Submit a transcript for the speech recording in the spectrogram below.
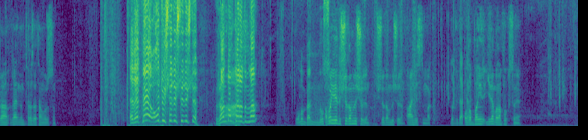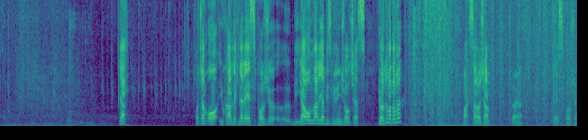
Ra random tara zaten vurursun. Evet be o düştü düştü düştü. Random Aa. taradım lan. Oğlum ben nasıl... Ama yine düştü adamı düşürdün. Düştü adamı düşürdün. Aynı isim bak. Dur bir O dakika. da bana, yine bana fokuslanıyor. Gel. Hocam o yukarıdakiler e-sporcu. Ee, Ya onlar ya biz birinci olacağız. Gördüm adamı. Bak sen hocam. Aynen. E-sporcu.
